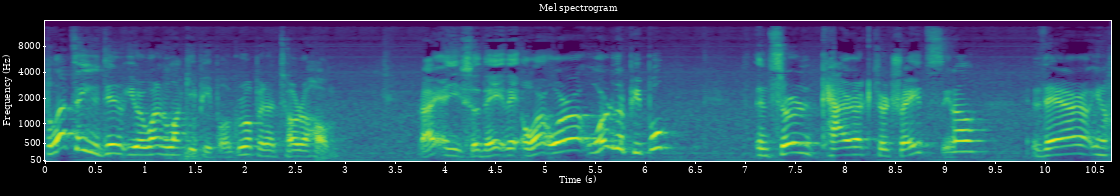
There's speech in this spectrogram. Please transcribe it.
But let's say you did, you were one of the lucky people, grew up in a Torah home, right? And you, so they, they or, or, or other people in certain character traits, you know, they're, you know,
